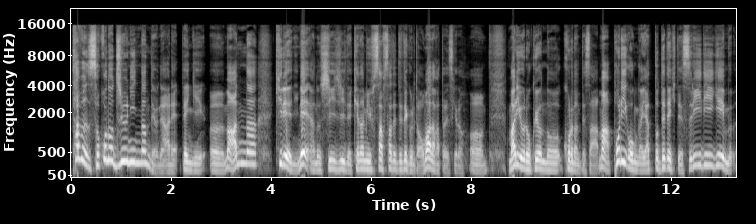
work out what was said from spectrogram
多分そこの住人なんだよね、あれ、ペンギン。うん、まああんな綺麗にね、あの CG で毛並みふさふさで出てくるとは思わなかったですけど、うん、マリオ64の頃なんてさ、まあポリゴンがやっと出てきて 3D ゲーム、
